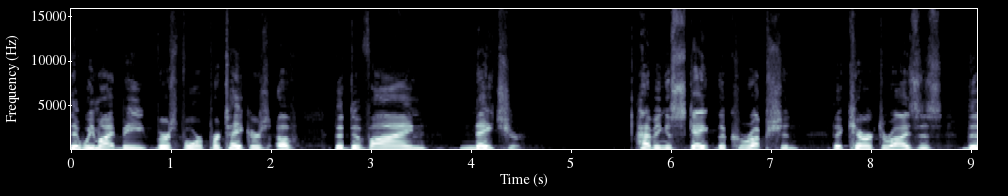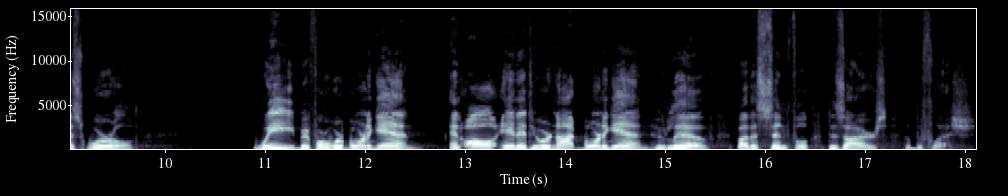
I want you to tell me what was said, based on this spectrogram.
That we might be, verse 4, partakers of the divine nature, having escaped the corruption that characterizes this world we, before we're born again, and all in it who are not born again, who live by the sinful desires of the flesh.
